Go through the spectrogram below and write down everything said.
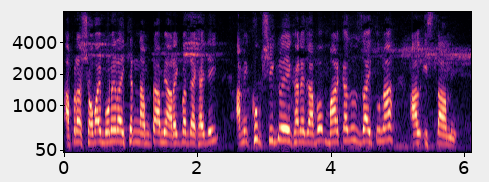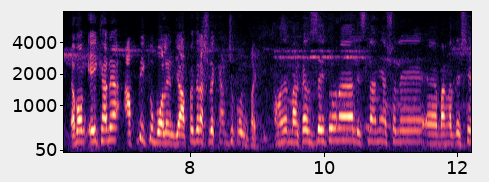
আপনারা সবাই মনে রাখেন নামটা, আমি আরেকবার দেখাই দিই। আমি খুব শীঘ্রই এখানে যাব মার্কাজুজ জাইতুনা আল ইসলামী। এবং এইখানে আপনি একটু বলেন যে আপনাদের আসলে কার্যক্রমটা কি? আমাদের মার্কাজ জৈতুনা আল ইসলামী আসলে বাংলাদেশে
